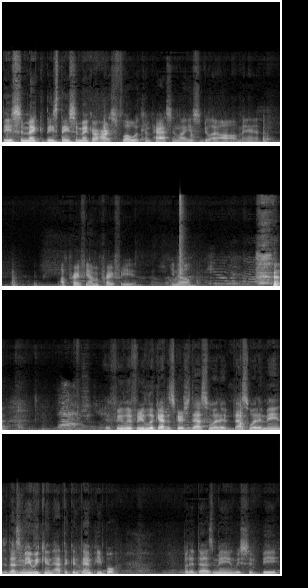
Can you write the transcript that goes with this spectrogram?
these should make these things should make our hearts flow with compassion. Like you should be like, oh man, I'll pray for you. I'm gonna pray for you. You know. if you if we look at the scriptures, that's what it that's what it means. It doesn't mean we can have to condemn people, but it does mean we should be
